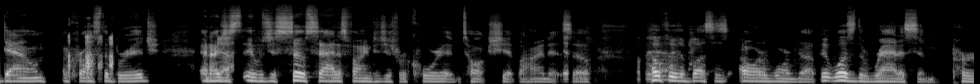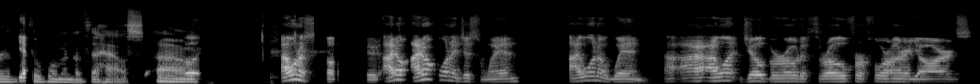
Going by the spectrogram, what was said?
down across the bridge. And I Yeah. just it was just so satisfying to just record it and talk shit behind it. Yeah. So Oh, hopefully the buses are warmed up. It was the Radisson per Yeah. the woman of the house. Um Well, I want to smoke, dude. I don't. I don't want to just win. I want to win. I, I want Joe Burrow to throw for 400 yards.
